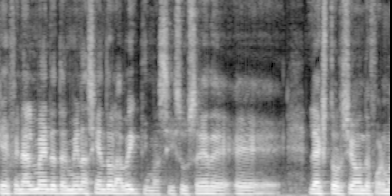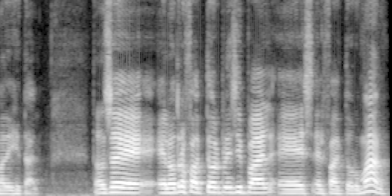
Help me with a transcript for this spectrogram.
que finalmente termina siendo la víctima si sucede eh, la extorsión de forma digital. Entonces, el otro factor principal es el factor humano,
